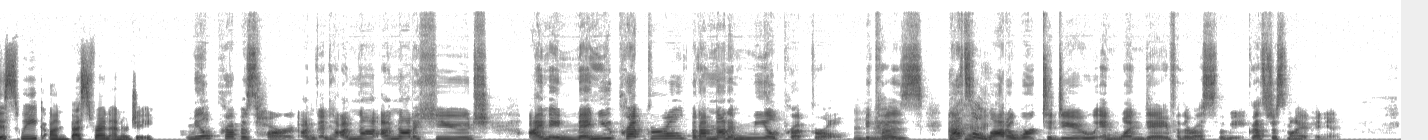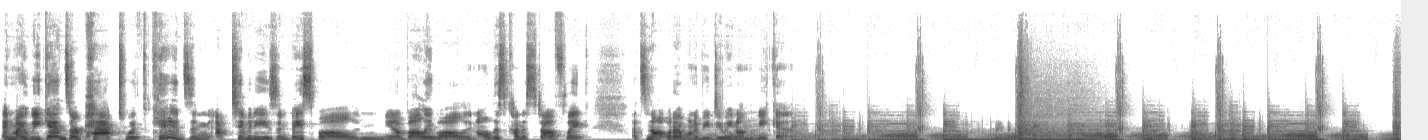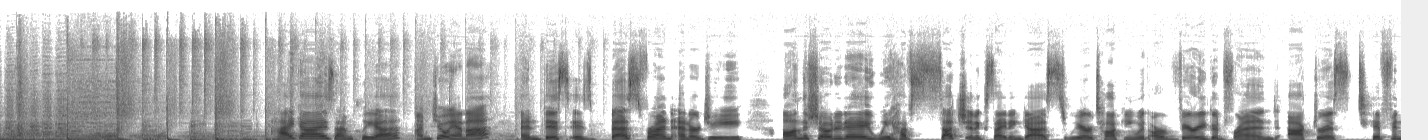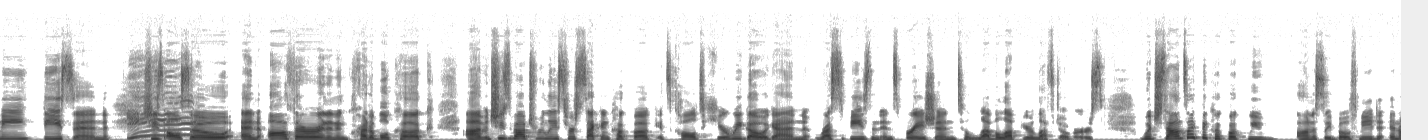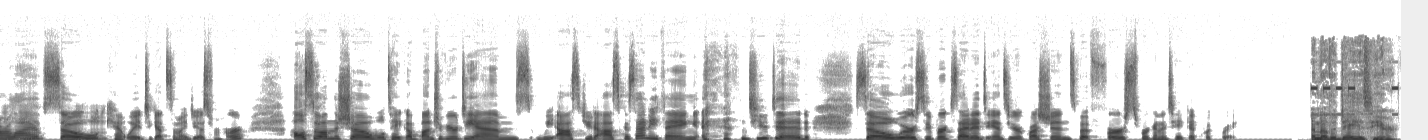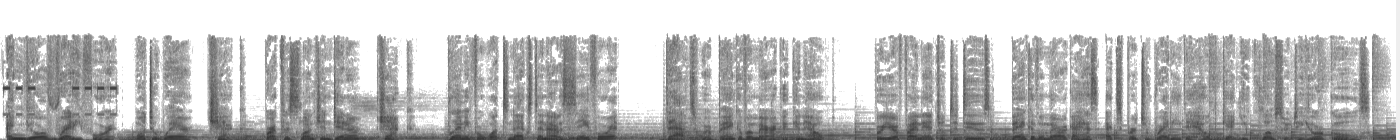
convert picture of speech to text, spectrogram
This week on Best Friend Energy. Meal prep is hard. I'm I'm not I'm not a huge I'm a menu prep girl, but I'm not a meal prep girl Mhm. because that's Okay. a lot of work to do in one day for the rest of the week. That's just my opinion. And my weekends are packed with kids and activities and baseball and you know volleyball and all this kind of stuff. Like that's not what I want to be doing on the weekend. Hi, guys. I'm Clea, I'm Joanna. and this is Best Friend Energy. On the show today, we have such an exciting guest. We are talking with our very good friend, actress Tiffani Thiessen. She's also an author and an incredible cook. Um, and she's about to release her second cookbook. It's called Here We Go Again Recipes and Inspiration to Level Up Your Leftovers, which sounds like the cookbook we honestly both need in our Mhm. lives. So Mhm. can't wait to get some ideas from her. Also on the show, we'll take a bunch of your DMs. We asked you to ask us anything, and you did. So we're super excited to answer your questions. But first, we're going to take a quick break. Another day is here, and you're ready for it. What to wear? Check. Breakfast, lunch, and dinner? Check. Planning for what's next and how to save for it? That's where Bank of America can help. For your financial to dos, Bank of America has experts ready to help get you closer to your goals.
